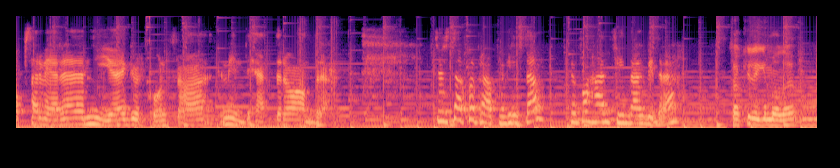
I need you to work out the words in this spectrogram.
observere nye gullkorn fra myndigheter og andre. Tusen takk for praten, Kristian. Du får ha en fin dag videre. Takk i like måte.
